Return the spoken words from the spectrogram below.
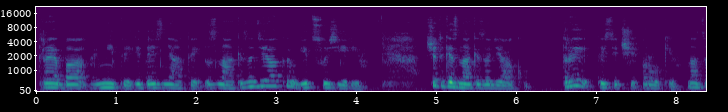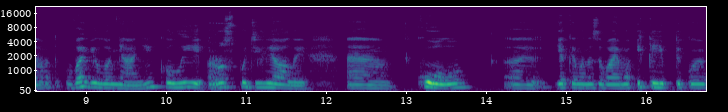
треба вміти відрізняти знаки зодіаку від сузір'їв. Що таке знаки зодіаку? Три тисячі років назад вавілоняні, коли розподіляли е, коло, е, яке ми називаємо екліптикою,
